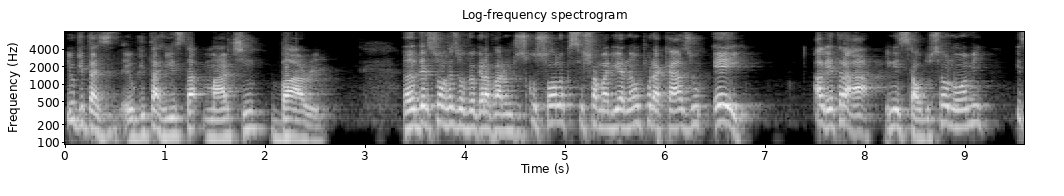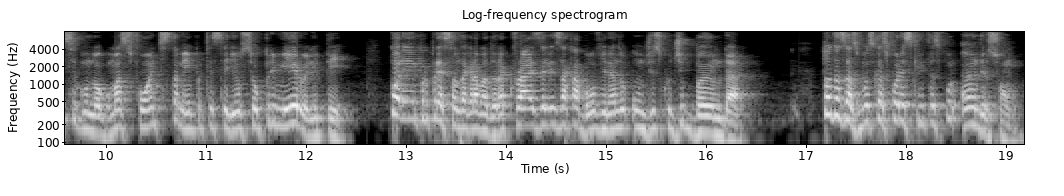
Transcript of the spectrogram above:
e o guitarrista, Martin Barry. Anderson resolveu gravar um disco solo que se chamaria não por acaso A, a letra A, inicial do seu nome, e segundo algumas fontes, também porque seria o seu primeiro LP. Porém, por pressão da gravadora Chrysalis, acabou virando um disco de banda. Todas as músicas foram escritas por Anderson.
